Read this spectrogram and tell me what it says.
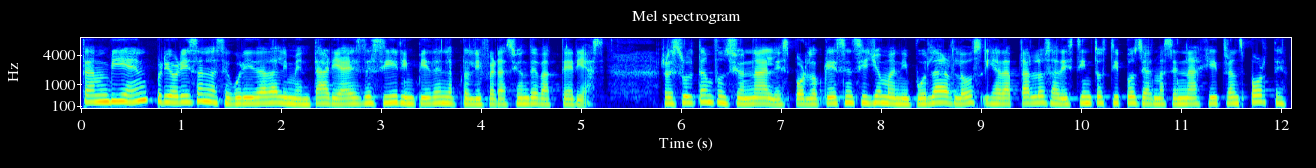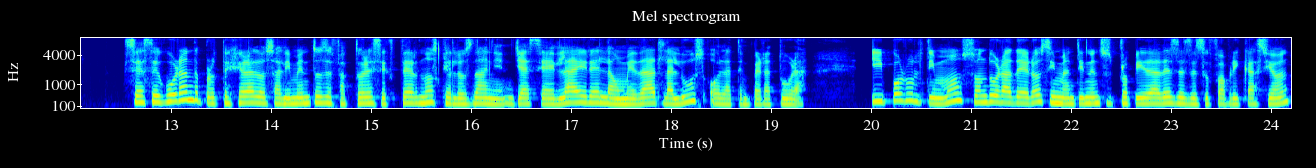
También priorizan la seguridad alimentaria, es decir, impiden la proliferación de bacterias. Resultan funcionales, por lo que es sencillo manipularlos y adaptarlos a distintos tipos de almacenaje y transporte. Se aseguran de proteger a los alimentos de factores externos que los dañen, ya sea el aire, la humedad, la luz o la temperatura. Y por último, son duraderos y mantienen sus propiedades desde su fabricación,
